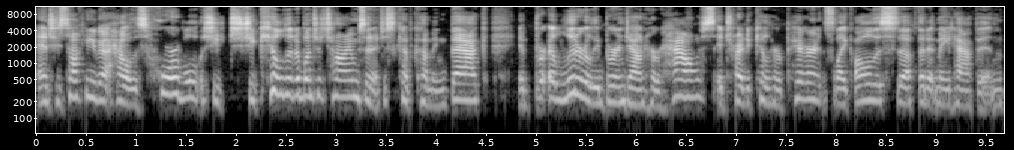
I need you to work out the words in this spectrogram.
And she's talking about how this horrible she she killed it a bunch of times and it just kept coming back. It, it literally burned down her house. It tried to kill her parents, like all this stuff that it made happen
